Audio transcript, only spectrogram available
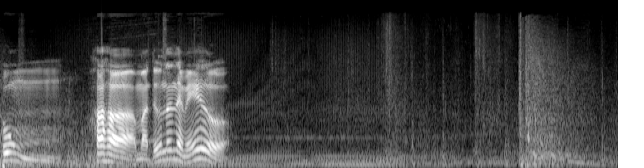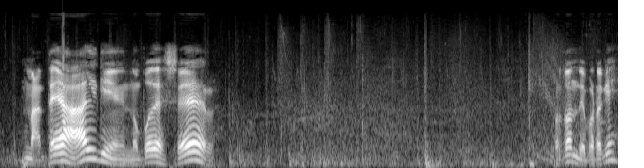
¡Pum! ¡Jaja! ¡Maté a un enemigo! Maté a alguien, no puede ser. ¿Por dónde? ¿Por aquí?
